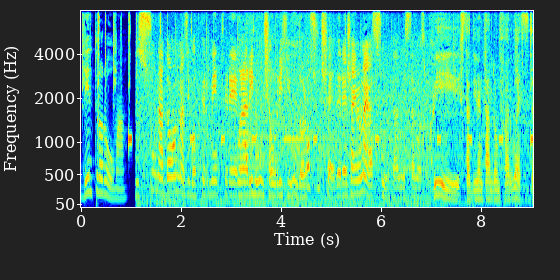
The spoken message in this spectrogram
Dentro Roma. Nessuna donna si può permettere una rinuncia, un rifiuto. Può succedere, cioè non è assurda questa cosa. Qui sta diventando un far west.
